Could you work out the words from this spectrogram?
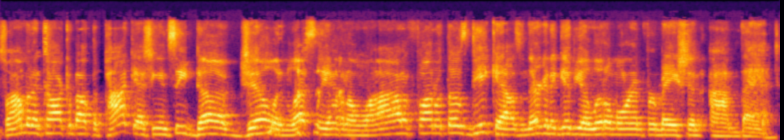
So, I'm going to talk about the podcast. You can see Doug, Jill, and Leslie having a lot of fun with those decals, and they're going to give you a little more information on that.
